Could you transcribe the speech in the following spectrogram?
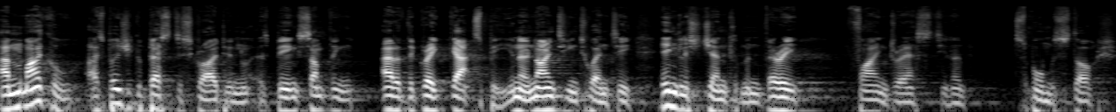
And Michael, I suppose you could best describe him as being something out of the Great Gatsby, you know, 1920, English gentleman, very fine dressed, you know, small moustache.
